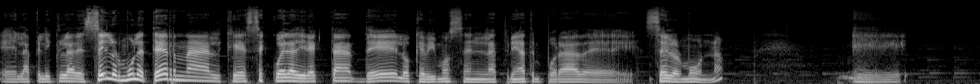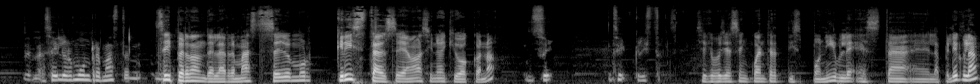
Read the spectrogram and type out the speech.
Eh, la película de Sailor Moon Eternal, que es secuela directa de lo que vimos en la primera temporada de Sailor Moon, ¿no? Eh, De la Sailor Moon Remaster. sí, perdón, de la remaster Sailor Moon Crystal se llama, si no me equivoco, ¿no? Sí. Sí, Crystal. Así que pues ya se encuentra disponible esta eh, la película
